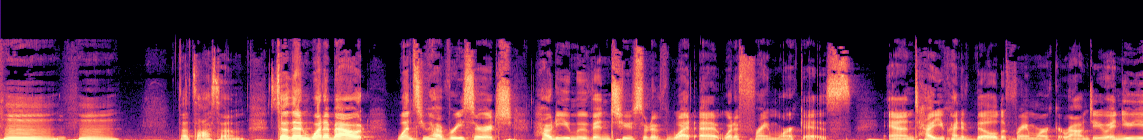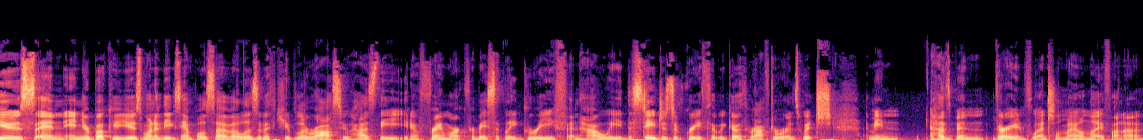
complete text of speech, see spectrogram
Hmm. Hmm. That's awesome. So then what about once you have research, how do you move into sort of what a, what a framework is? and how you kind of build a framework around you. And you use, and in your book, you use one of the examples of Elizabeth Kubler Ross, who has the you know framework for basically grief and how we the stages of grief that we go through afterwards. Which I mean has been very influential in my own life on a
